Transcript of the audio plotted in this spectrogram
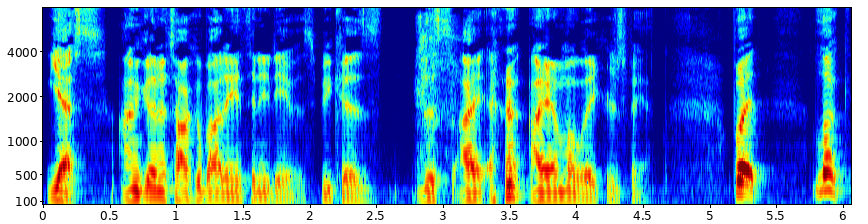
Yes, I'm going to talk about Anthony Davis because this. I I am a Lakers fan, but look,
